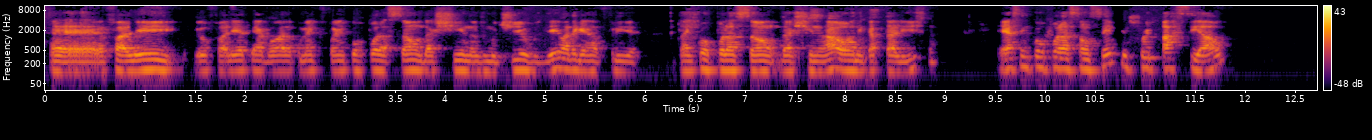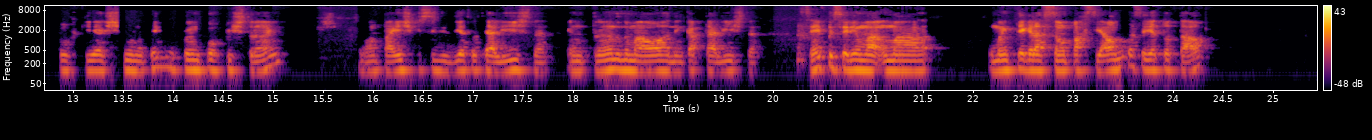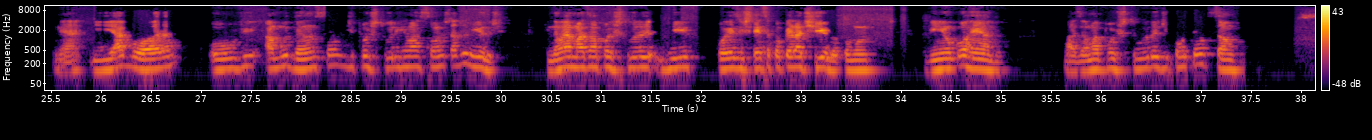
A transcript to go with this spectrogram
É, eu falei, eu falei até agora como é que foi a incorporação da China, os motivos desde lá da Guerra Fria, da incorporação da China à ordem capitalista. Essa incorporação sempre foi parcial, porque a China sempre foi um corpo estranho, um país que se dizia socialista, entrando numa ordem capitalista, sempre seria uma, uma, uma integração parcial, nunca seria total. Né? E agora houve a mudança de postura em relação aos Estados Unidos. Não é mais uma postura de coexistência cooperativa, como vinha ocorrendo, mas é uma postura de contenção.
